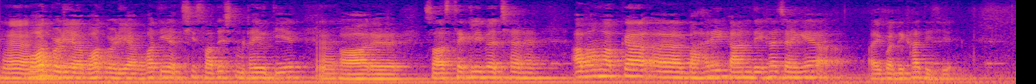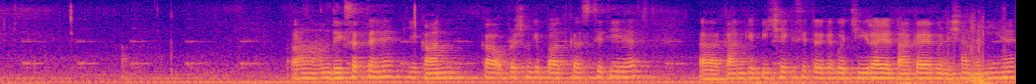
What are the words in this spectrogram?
हाँ, बहुत हाँ। बढ़िया बहुत बढ़िया बहुत ही अच्छी स्वादिष्ट मिठाई होती है। हाँ। और स्वास्थ्य के लिए भी अच्छा है। अब हम आपका बाहरी कान देखना चाहेंगे। एक बार दिखा दीजिए। हम देख सकते हैं ये कान का ऑपरेशन के बाद का स्थिति है। अ, कान के पीछे किसी तरह का कोई चीरा या टांका या कोई निशान नहीं है।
